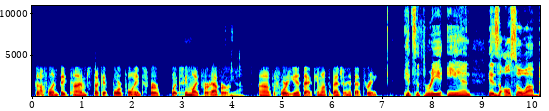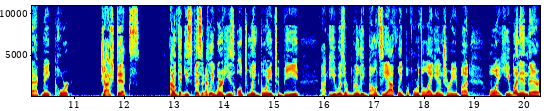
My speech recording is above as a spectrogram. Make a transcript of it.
scuffling big time, stuck at four points for what seemed like forever. Yeah. Uh, before he hit that, came off the bench and hit that three. Hits the three, and his also uh, backmate court, Josh Dix. I don't think he's physically yeah. where he's ultimately going to be. Uh, he was a really bouncy athlete before the leg injury, but boy, he went in there.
